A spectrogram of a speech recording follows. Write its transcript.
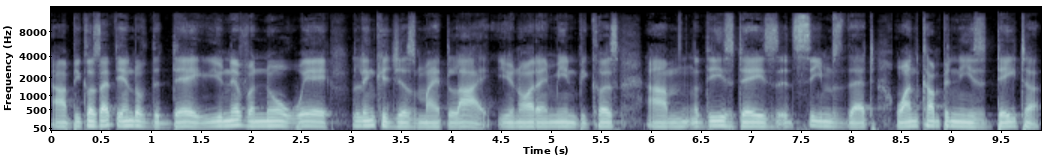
uh, because at the end of the day, you never know where linkages might lie. You know what I mean? Because um, these days it's seems that one company's data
